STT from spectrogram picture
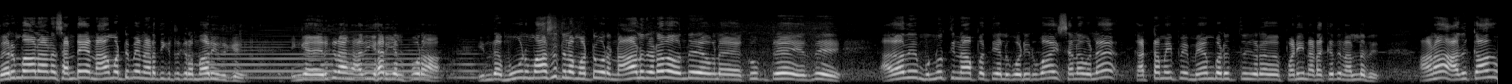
பெரும்பாலான சண்டையை நான் மட்டுமே நடத்திக்கிட்டு இருக்கிற மாதிரி இருக்குது இங்கே இருக்கிறாங்க அதிகாரிகள் பூரா. இந்த மூணு மாதத்தில் மட்டும் ஒரு நாலு தடவை வந்து அவங்கள கூப்பிட்டு இது அதாவது முந்நூற்றி நாற்பத்தி ஏழு கோடி ரூபாய் செலவில் கட்டமைப்பை மேம்படுத்துகிற பணி நடக்குது நல்லது. ஆனால் அதுக்காக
